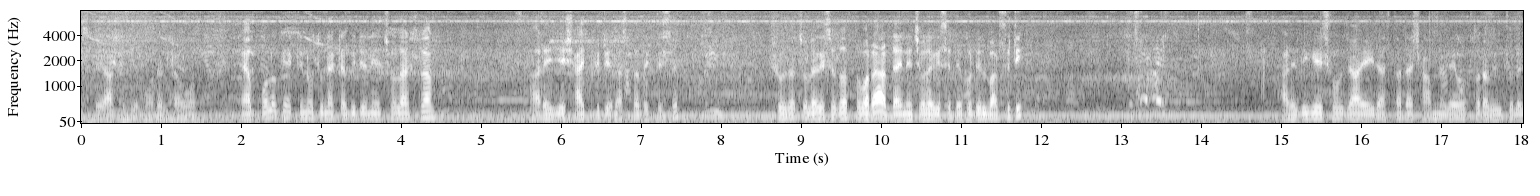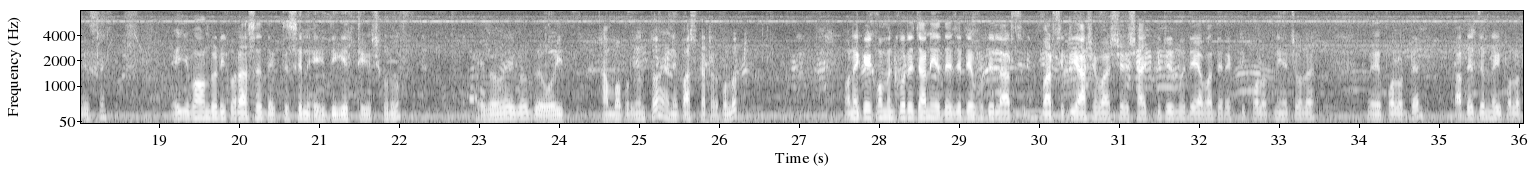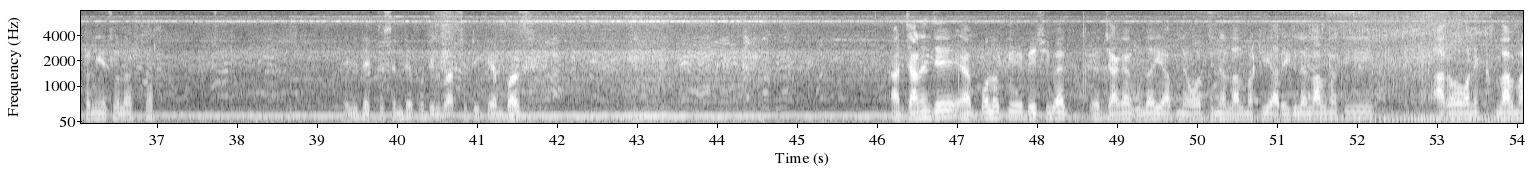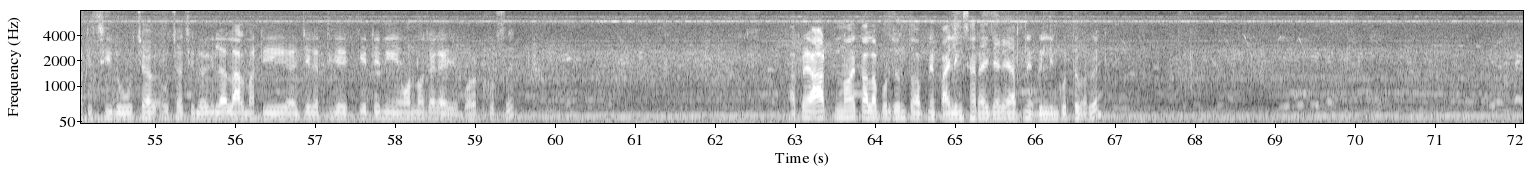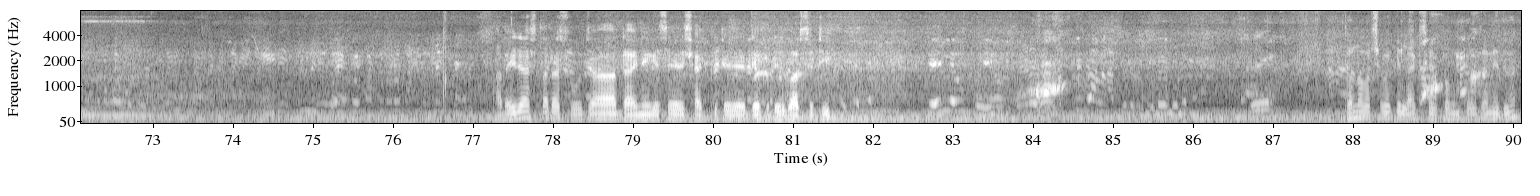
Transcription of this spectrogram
আজকে আসলে model app বলকে একটি নতুন একটা ভিডিও নিয়ে চলে আসলাম। আর এই যে ষাট ফিটের রাস্তা দেখতেছে, সোজা চলে গেছে দত্তপাড়া আর ডাইনে চলে গেছে ডেফোডিল ভার্সিটি আর এদিকে সোজা এই রাস্তাটা, সামনে যায় উত্তরা ভিউ চলে গেছে। এই যে বাউন্ডারি করা আছে, দেখতেছেন, এই দিকের থেকে শুরু এভাবে এইভাবে ওই থাম্বা পর্যন্ত, এনে পাঁচ কাটার পলট অনেকেই কমেন্ট করে জানিয়ে দেয় যে ডেপুটি লার্স ভার্সিটি আশেপাশে ষাট ফিটের মধ্যে আমাদের একটি পলট নিয়ে চলে পলট দেন। তাদের জন্য এই পলটটা নিয়ে চলে আসলাম। এই যে দেখতেছেন ডেপুটিল ভার্সিটি ক্যাম্পাস আর জানেন যে বলকে বেশিরভাগ জায়গাগুলাই আপনি অরিজিনাল লাল মাটি আর এগুলা লাল মাটি আরও অনেক লাল মাটি ছিল, উঁচা উঁচা ছিল, এগুলা লাল মাটি জায়গা থেকে কেটে নিয়ে অন্য জায়গায় ভরট করছে। আপনি আট, নয় তালা পর্যন্ত আপনি পাইলিং ছাড়া এই জায়গায় আপনি বিল্ডিং করতে পারবেন। আর এই রাস্তাটা সোজা ডাইনে গেছে ষাট ফিটের ডেপুটিল ভার্সিটি। ধন্যবাদ সবাইকে লাইক শেয়ার কমেন্ট করে জানিয়ে দেবেন।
